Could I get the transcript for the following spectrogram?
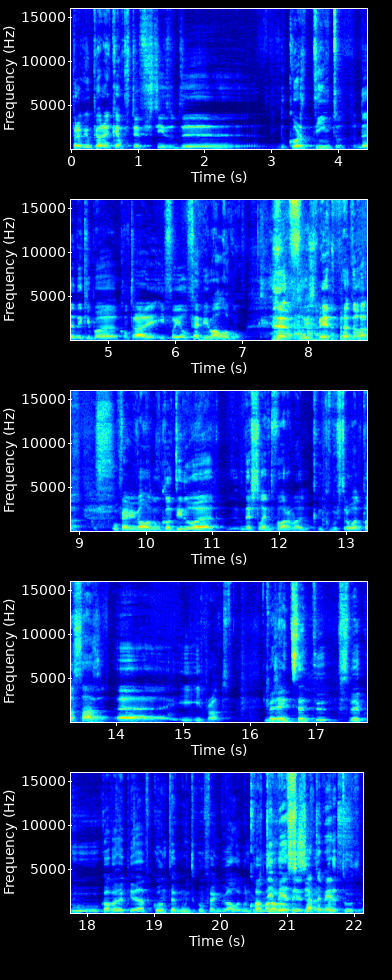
Para mim, o pior em campo esteve vestido de, de cor de tinto da, da equipa contrária e foi ele, Femi Balogun. Felizmente para nós o Femi Balogun continua na excelente forma que, que mostrou ano passado uh, e, e, pronto. Mas é interessante perceber que o Cova da Piedade conta muito com o Fêmeo Alagoano para a Conta moral imenso, exatamente. para tudo.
